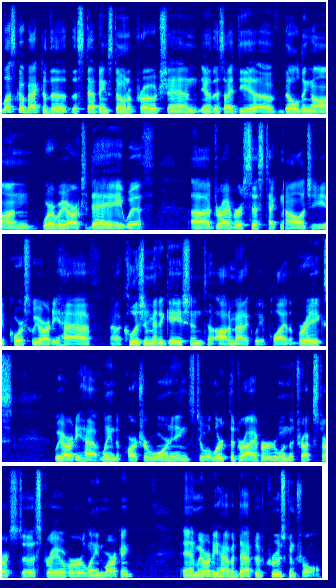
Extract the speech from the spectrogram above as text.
Let's go back to the the stepping stone approach and you know this idea of building on where we are today with uh, driver assist technology. Of course, we already have uh, collision mitigation to automatically apply the brakes. We already have lane departure warnings to alert the driver when the truck starts to stray over a lane marking. And we already have adaptive cruise control.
